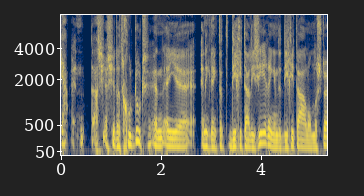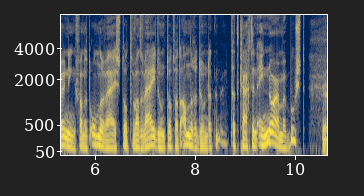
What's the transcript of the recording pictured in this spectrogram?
Ja, en als je, als je dat goed doet. En, en, je, en ik denk dat de digitalisering en de digitale ondersteuning van het onderwijs tot wat wij doen, tot wat anderen doen, dat, dat krijgt een enorme boost. Ja.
